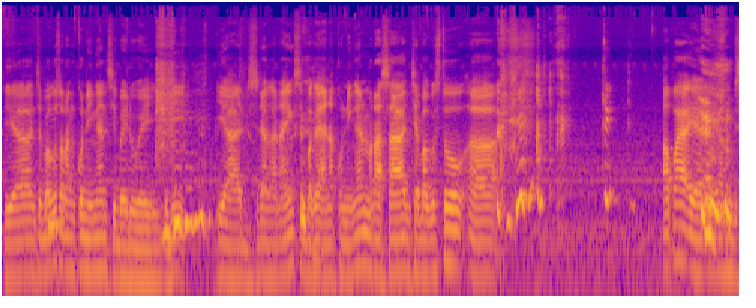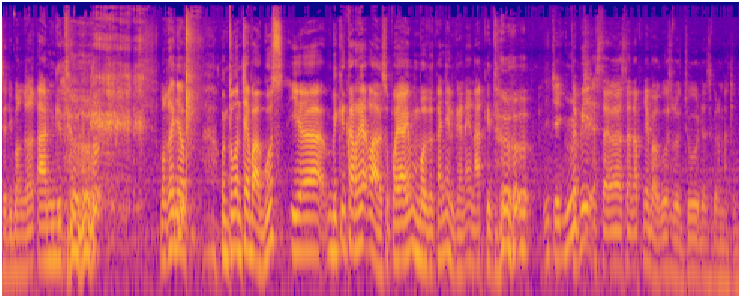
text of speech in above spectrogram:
Ya Ence Bagus orang kuningan sih by the way. Jadi ya sedangkan Aing sebagai anak kuningan merasa Ence Bagus tuh eh, apa ya yang bisa dibanggakan gitu. Makanya untuk Ence Bagus ya bikin karya lah supaya Aing membanggakannya dengan enak gitu. Tapi stand stand up-nya bagus lucu dan segala macam.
